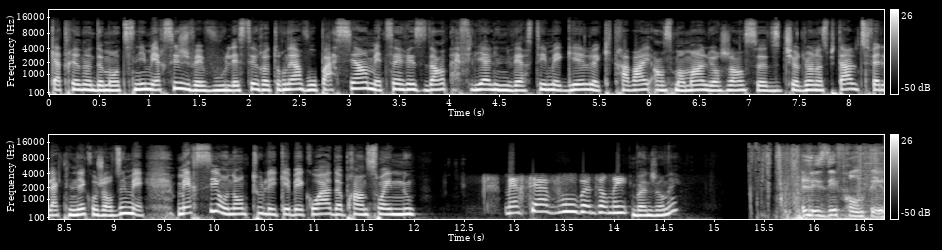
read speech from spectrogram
Catherine de Montigny, merci. Je vais vous laisser retourner à vos patients, médecins résidents affiliés à l'Université McGill qui travaillent en ce moment à l'urgence du Children's Hospital. Tu fais de la clinique aujourd'hui, mais merci au nom de tous les Québécois de prendre soin de nous. Merci à vous. Bonne journée. Bonne journée. Les effrontés.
